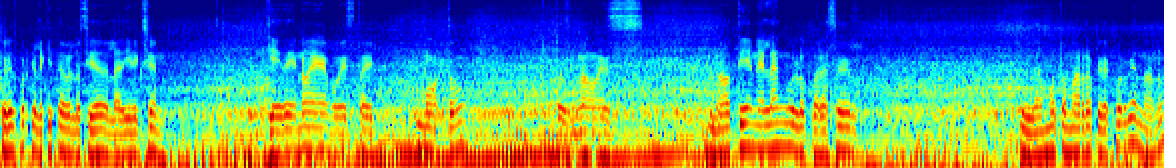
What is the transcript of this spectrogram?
Pero es porque le quita velocidad de la dirección. Que de nuevo esta moto, pues no es... No tiene el ángulo para hacer la moto más rápida curviendo, ¿no?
